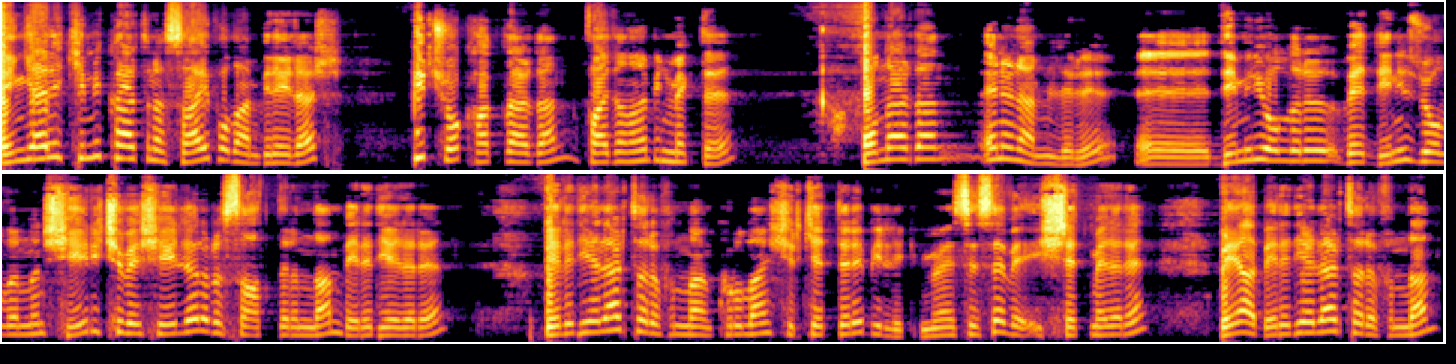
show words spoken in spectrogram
Engelli kimlik kartına sahip olan bireyler birçok haklardan faydalanabilmekte. Onlardan en önemlileri e, demir yolları ve deniz yollarının şehir içi ve şehirler arası hatlarından belediyelere, belediyeler tarafından kurulan şirketlere birlik müessese ve işletmelere veya belediyeler tarafından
